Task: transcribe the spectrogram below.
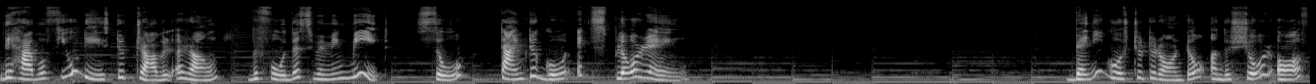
They have a few days to travel around before the swimming meet. So, time to go exploring. Benny goes to Toronto on the shore of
